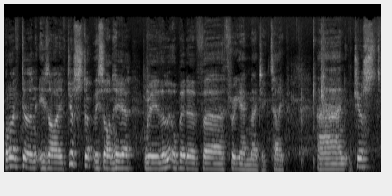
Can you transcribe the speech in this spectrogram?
what I've done is I've just stuck this on here with a little bit of uh, 3M magic tape and just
